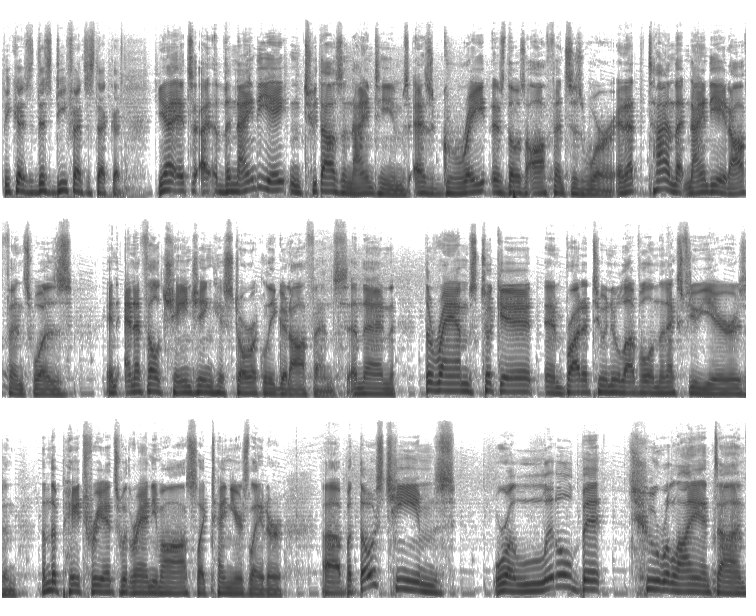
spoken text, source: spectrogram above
because this defense is that good. Yeah, it's uh, the 98 and 2009 teams, as great as those offenses were. And at the time, that 98 offense was an NFL changing, historically good offense. And then the Rams took it and brought it to a new level in the next few years. And then the Patriots with Randy Moss, like 10 years later. Uh, but those teams were a little bit too reliant on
